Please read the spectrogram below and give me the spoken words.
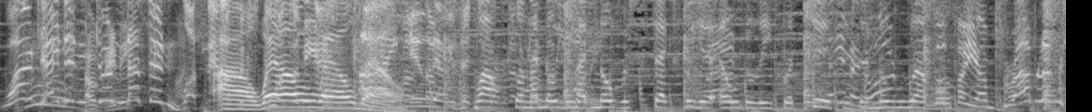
What? I didn't Oh, do really? nothing. Oh well, well, well. Wow, son, I know you had no respect for your elderly, but this is a new level. For your problems?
